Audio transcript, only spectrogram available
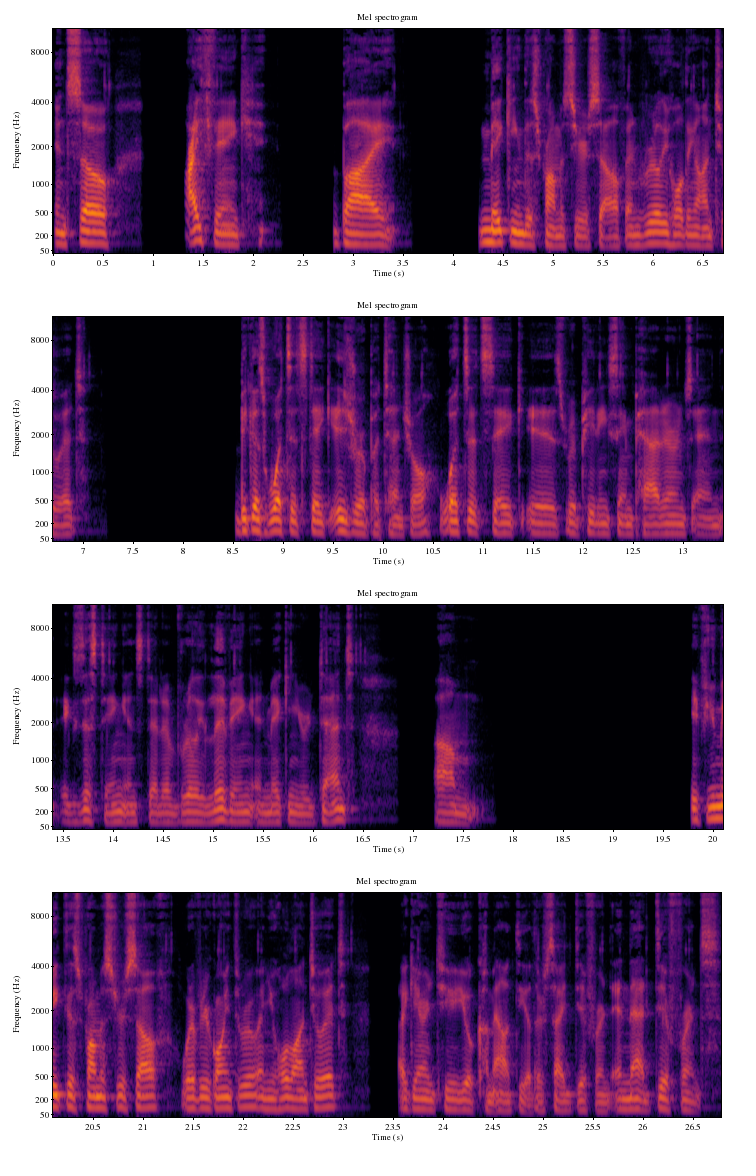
And so I think by making this promise to yourself and really holding on to it, because what's at stake is your potential. What's at stake is repeating same patterns and existing instead of really living and making your dent. Um, if you make this promise to yourself, whatever you're going through, and you hold on to it, I guarantee you, you'll come out the other side different. And that difference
